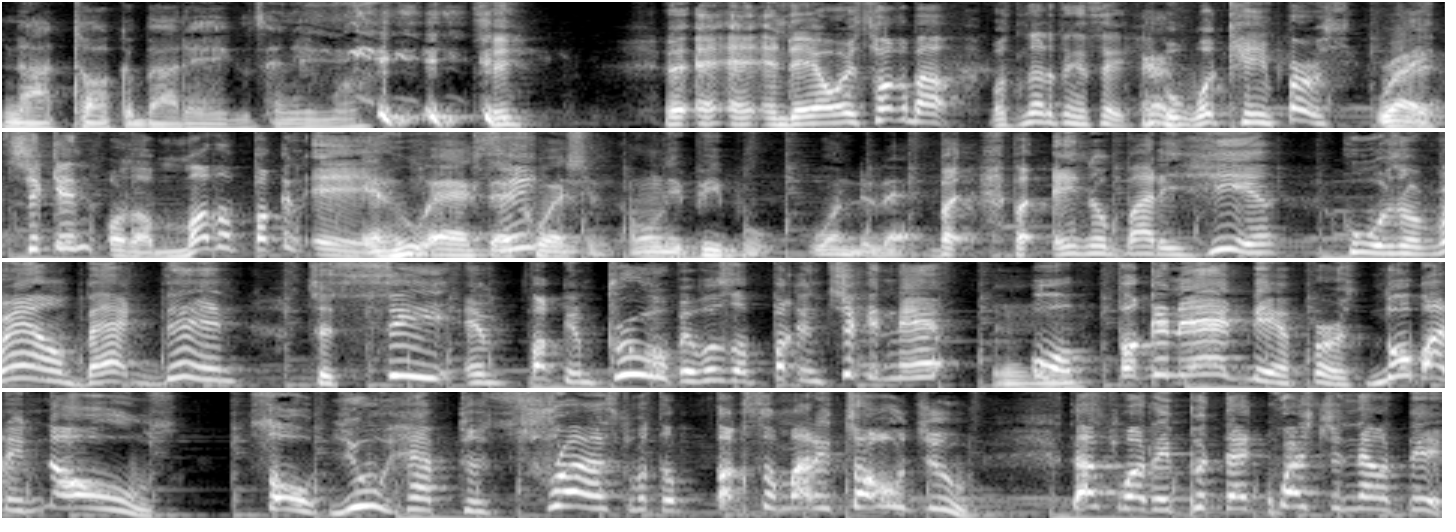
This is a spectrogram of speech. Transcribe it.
not talk about eggs anymore. See? And, and- they always talk about what's another thing they say, but what came first? Right. The chicken or the motherfucking egg? And who asked that question? Only people wonder that. But but ain't nobody here who was around back then to see and fucking prove it was a fucking chicken there Mm-hmm. or a fucking egg there first. Nobody knows. So you have to trust what the fuck somebody told you. That's why they put that question out there.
